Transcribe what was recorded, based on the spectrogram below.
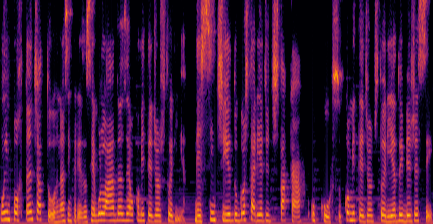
um importante ator nas empresas reguladas é o Comitê de Auditoria. Nesse sentido, gostaria de destacar o curso Comitê de Auditoria do IBGC,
